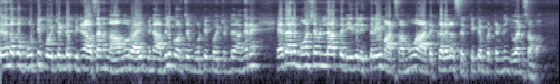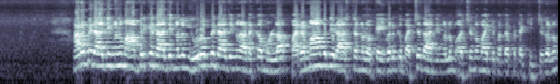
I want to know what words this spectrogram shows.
ചിലതൊക്കെ പൂട്ടിപ്പോയിട്ടുണ്ട് പിന്നീട് അവസാനം നാനൂറായി പിന്നെ അതിൽ കുറച്ച് പൂട്ടിപ്പോയിട്ടുണ്ട്. അങ്ങനെ ഏതായാലും മോശമില്ലാത്ത രീതിയിൽ ഇത്രയും സമൂഹ അടുക്കളകൾ സൃഷ്ടിക്കപ്പെട്ടിട്ടുണ്ട് യു എൻ സഭ. അറബ് രാജ്യങ്ങളും ആഫ്രിക്കൻ രാജ്യങ്ങളും യൂറോപ്യൻ രാജ്യങ്ങളും അടക്കമുള്ള പരമാവധി രാഷ്ട്രങ്ങളൊക്കെ ഇവർക്ക് ഭക്ഷ്യധാന്യങ്ങളും ഭക്ഷണവുമായിട്ട് ബന്ധപ്പെട്ട കിറ്റുകളും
